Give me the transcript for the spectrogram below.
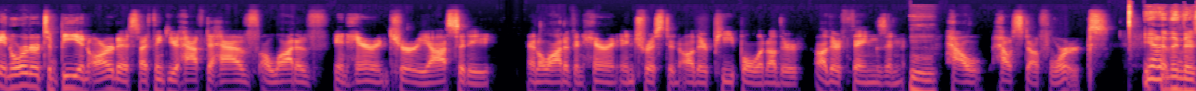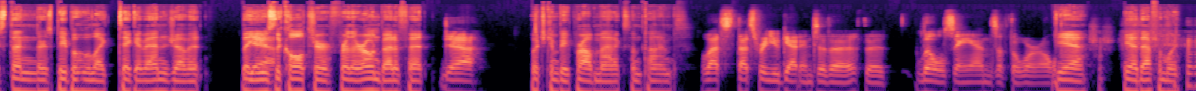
in order to be an artist i think you have to have a lot of inherent curiosity and a lot of inherent interest in other people and other other things and mm. how how stuff works. Yeah i think there's then there's people who like take advantage of it. They Yeah. use the culture for their own benefit. Yeah. Which can be problematic sometimes. Well that's that's where you get into the the lil Xans of the world. Yeah. Yeah definitely.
